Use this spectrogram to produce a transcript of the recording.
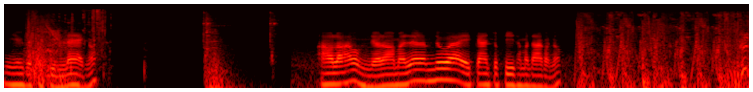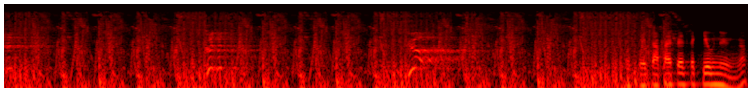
นี่คือสกินแรกเนาะ เอาแล้วครับผม เดี๋ยวเรามาเริ่มด้วยการโจมตีธรรมดาก่อนเนาะโอเคต่อไปเป็นสกิลหนึ่งเนาะ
